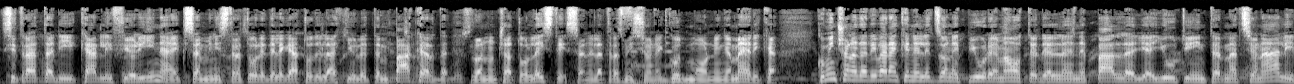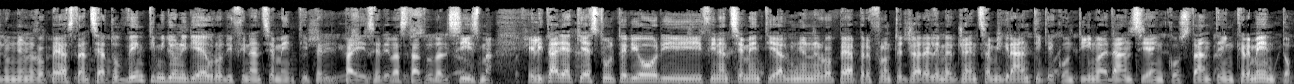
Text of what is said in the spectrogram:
Si tratta di Carly Fiorina, ex amministratore delegato della Hewlett Packard. Lo ha annunciato lei stessa nella trasmissione Good Morning America. Cominciano ad arrivare anche nelle zone più remote del Nepal Nepal gli aiuti internazionali, l'Unione Europea ha stanziato 20 milioni di euro di finanziamenti per il paese devastato dal sisma e l'Italia ha chiesto ulteriori finanziamenti all'Unione Europea per fronteggiare l'emergenza migranti che continua ed anzi è in costante incremento.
